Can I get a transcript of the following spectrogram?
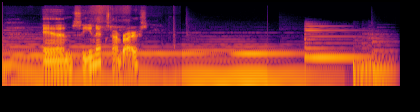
And see you next time, Briars.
